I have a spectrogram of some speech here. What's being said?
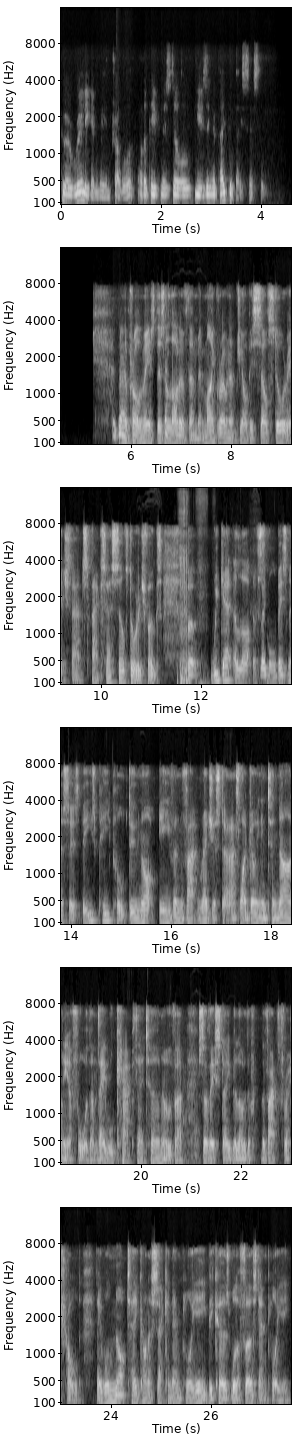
who are really going to be in trouble are the people who are still using a paper based system. And the problem is, there's a lot of them. My grown up job is self storage. That's access self storage, folks. But we get a lot of small businesses. These people do not even VAT register. That's like going into Narnia for them. They will cap their turnover so they stay below the, the VAT threshold. They will not take on a second employee because, well, a first employee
